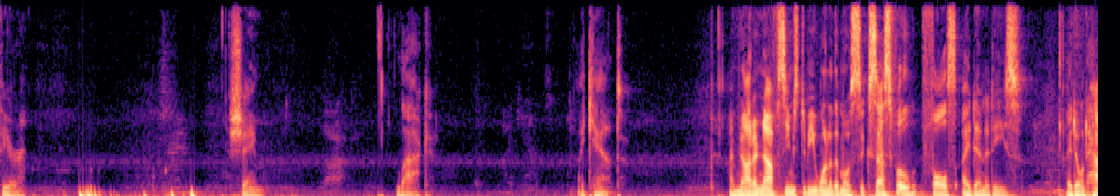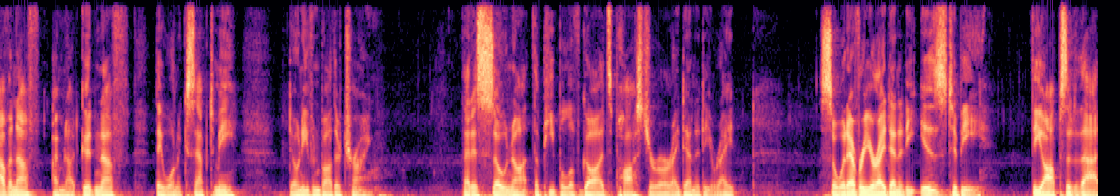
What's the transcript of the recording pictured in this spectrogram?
fear, shame, lack. I can't. I'm not enough seems to be one of the most successful false identities. I don't have enough. I'm not good enough. They won't accept me. Don't even bother trying. That is so not the people of God's posture or identity, right? So, whatever your identity is to be, the opposite of that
